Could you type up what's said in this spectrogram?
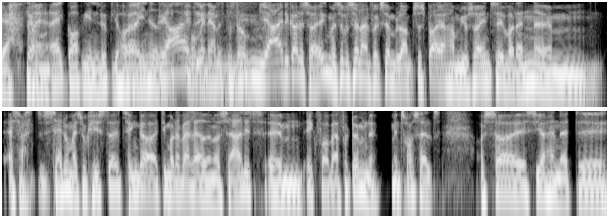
Ja, lave nogle... alt går op i en lykkelig højere enhed, ja, må det, man nærmest forstå. Ja, det gør det så ikke, men så fortæller han for eksempel om, så spørger jeg ham jo så ind til, hvordan, øhm, altså, sadomasochister tænker, at de må da være lavet af noget særligt, øhm, ikke for at være fordømmende, men trods alt. Og så øh, siger han, at øh,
